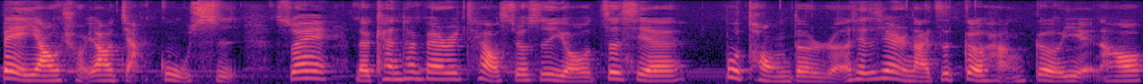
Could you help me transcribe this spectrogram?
被要求要讲故事，所以 The Canterbury Tales 就是由这些不同的人，而且这些人来自各行各业，然后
